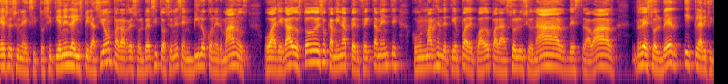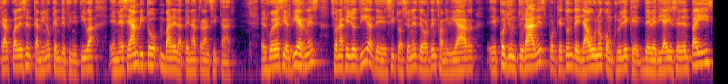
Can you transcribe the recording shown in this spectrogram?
Eso es un éxito. Si tienen la inspiración para resolver situaciones en vilo con hermanos o allegados, todo eso camina perfectamente con un margen de tiempo adecuado para solucionar, destrabar, resolver y clarificar cuál es el camino que en definitiva en ese ámbito vale la pena transitar. El jueves y el viernes son aquellos días de situaciones de orden familiar eh, coyunturales, porque es donde ya uno concluye que debería irse del país,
